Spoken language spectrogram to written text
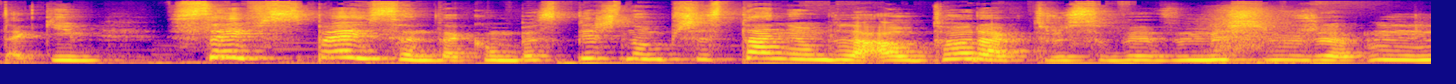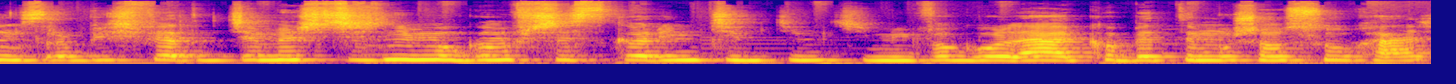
takim safe space'em, taką bezpieczną przystanią dla autora, który sobie wymyślił, że mm, zrobi świat, gdzie mężczyźni mogą wszystko rim cim cim i w ogóle, a kobiety muszą słuchać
